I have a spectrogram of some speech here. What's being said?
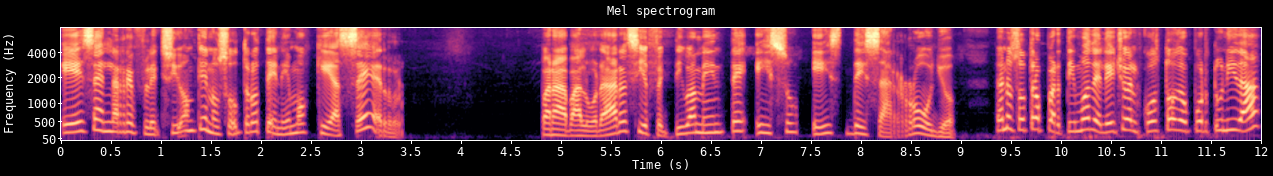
Esa es la reflexión que nosotros tenemos que hacer para valorar si efectivamente eso es desarrollo. Nosotros partimos del hecho del costo de oportunidad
